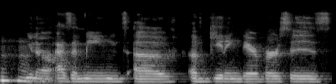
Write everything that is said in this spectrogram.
mm-hmm. you know as a means of of getting there versus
